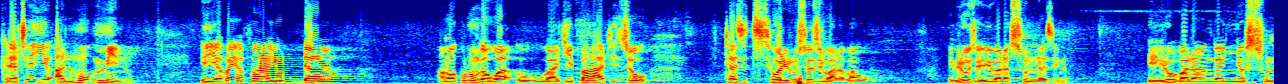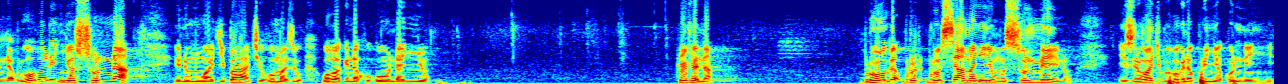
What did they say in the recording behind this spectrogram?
kati ate ye almuminu eyaba yavaayo dda. Amakulu nga wajibaati zo tiwali lusozi lwalabawo. Ebirowoozo ebibala sunna zino. Era obalanga nnyo sunna. Buli wobala ennyo sunna eno muwajibaati oba bagenda kugonda nnyo. Tuli fena buli ossa amanyi nyo mu sunna eno ezino wajibu eba ogenda kulinnyako ninnye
